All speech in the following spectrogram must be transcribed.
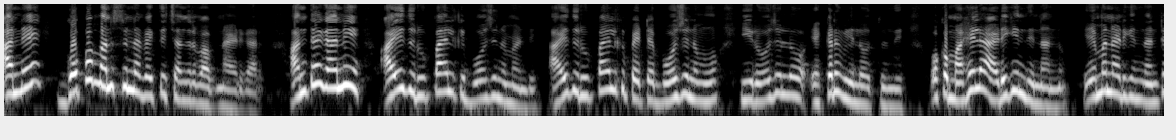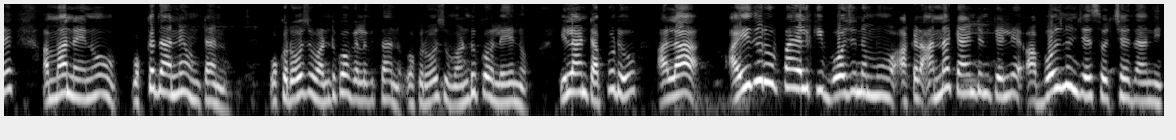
అనే గొప్ప మనసున్న వ్యక్తి చంద్రబాబు నాయుడు గారు. అంతేగాని ఐదు రూపాయలకి భోజనం అండి. ఐదు రూపాయలకి పెట్టే భోజనము ఈ రోజుల్లో ఎక్కడ వీలవుతుంది? ఒక మహిళ అడిగింది నన్ను. ఏమని అడిగిందంటే అమ్మా నేను ఒక్కదాన్నే ఉంటాను. ఒకరోజు వండుకోగలుగుతాను. ఒకరోజు వండుకోలేను. ఇలాంటప్పుడు అలా ఐదు రూపాయలకి భోజనము అక్కడ అన్న క్యాంటీన్కి వెళ్ళి ఆ భోజనం చేసి వచ్చేదాన్ని.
